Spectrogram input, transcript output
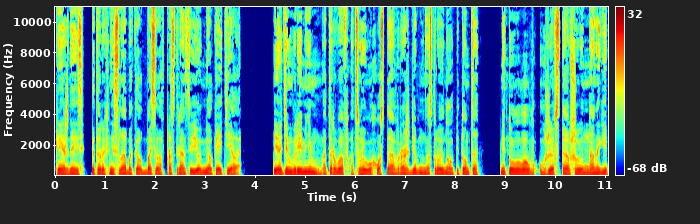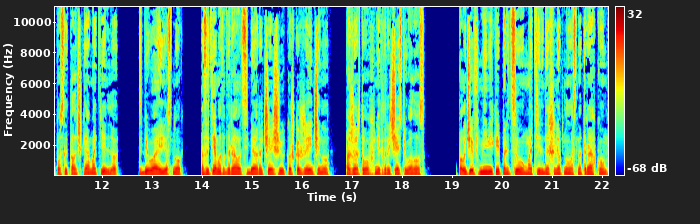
каждая из которых неслабо колбасила в пространстве ее мелкое тело. Я тем временем, оторвав от своего хвоста враждебно настроенного питомца, метнул его в уже вставшую на ноги после толчка Матильду, сбивая ее с ног, а затем отодрал от себя рычащую кошка-женщину, пожертвовав некоторой частью волос. Получив мимикой по лицу, Матильда шлепнулась на травку,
